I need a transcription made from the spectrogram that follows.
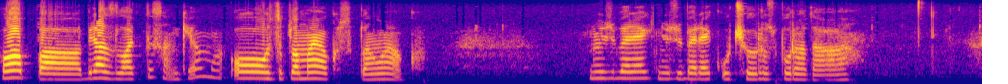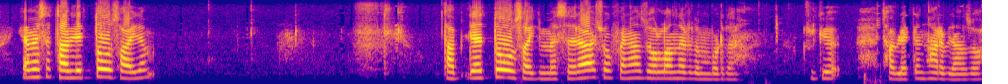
Hoppa biraz laglı sanki ama o zıplama yok zıplama yok. Nüzberek nüzberek uçuyoruz burada. Ya mesela tablette olsaydım tablette olsaydım mesela çok fena zorlanırdım burada. Çünkü tabletten harbiden zor.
